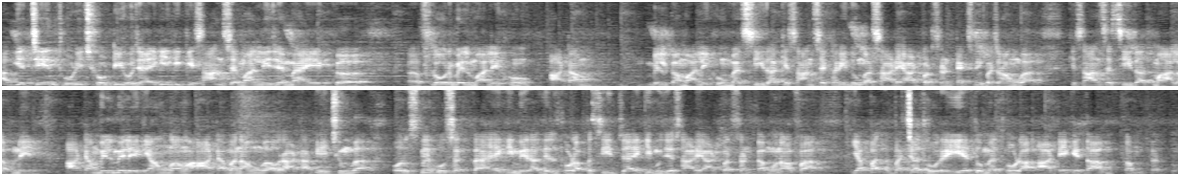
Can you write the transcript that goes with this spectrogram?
अब ये चेन थोड़ी छोटी हो जाएगी कि किसान से मान लीजिए मैं एक फ्लोर मिल मालिक हूँ, आटा मिल का मालिक हूँ, मैं सीधा किसान से खरीदूँगा, साढ़े आठ परसेंट टैक्स भी बचाऊँगा, किसान से सीधा माल अपने आटा मिल में लेके आऊँगा, वहाँ आटा बनाऊँगा और आटा बेचूँगा, और उसमें हो सकता है कि मेरा दिल थोड़ा पसीज जाए कि मुझे साढ़े आठ परसेंट का मुनाफा या बचत हो रही है तो मैं थोड़ा आटे के दाम कम कर दूँ,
